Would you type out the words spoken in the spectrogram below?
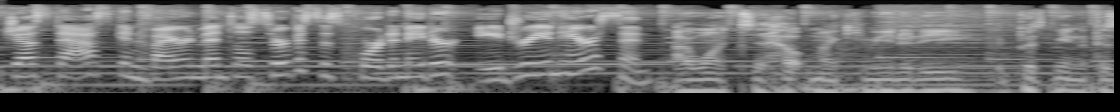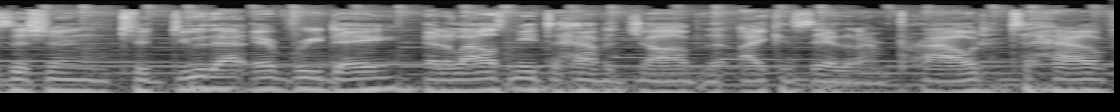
Just ask Environmental Services Coordinator Adrian Harrison. I want to help my community. It puts me in a position to do that every day. It allows me to have a job that I can say that I'm proud to have.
